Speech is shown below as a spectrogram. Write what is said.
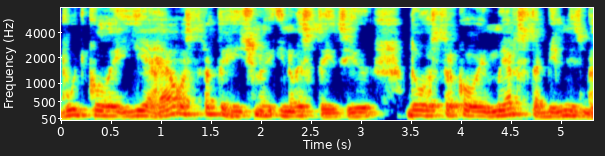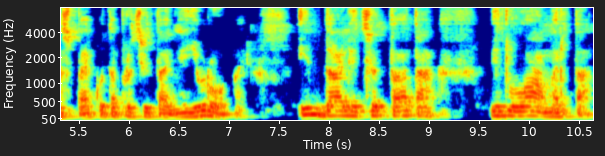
будь-коли є геостратегічною інвестицією, довгостроковий мир, стабільність, безпеку та процвітання Європи. І далі цитата від Ламерта.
